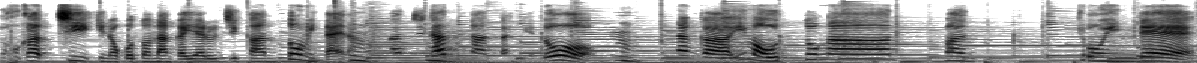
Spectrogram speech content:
他地域のことなんかやる時間とみたいなうん感じだったんだけど、うなんか今夫が、まあ、教員で、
